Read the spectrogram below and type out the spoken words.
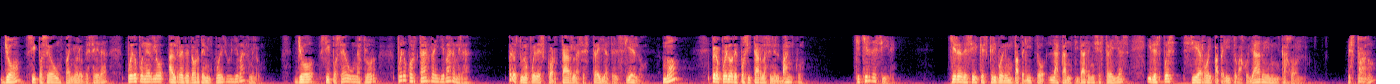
Yo, si poseo un pañuelo de seda, puedo ponerlo alrededor de mi cuello y llevármelo. Yo, si poseo una flor, puedo cortarla y llevármela. Pero tú no puedes cortar las estrellas del cielo. No, pero puedo depositarlas en el banco. ¿Qué quiere decir? Quiere decir que escribo en un papelito la cantidad de mis estrellas y después cierro el papelito bajo llave en un cajón. ¿Es todo?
